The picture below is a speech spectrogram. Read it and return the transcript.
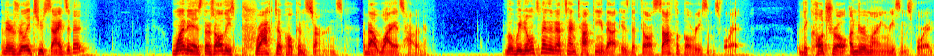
there's really two sides of it. One is there's all these practical concerns about why it's hard. What we don't spend enough time talking about is the philosophical reasons for it, the cultural underlying reasons for it.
